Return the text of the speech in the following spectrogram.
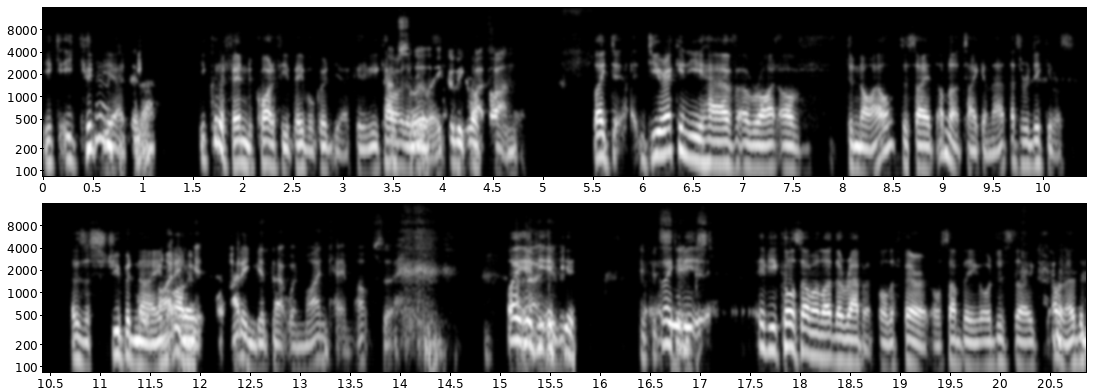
You, you could, yeah, yeah you could offend quite a few people, couldn't you? Because you come absolutely, it could be quite fun. Like, do, do you reckon you have a right of denial to say I'm not taking that? That's ridiculous. That is a stupid name. Well, I, didn't get, I didn't get that when mine came up. So, like, if, if, if, you, if, it like if, you, if you call someone like the rabbit or the ferret or something, or just like I don't know the,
